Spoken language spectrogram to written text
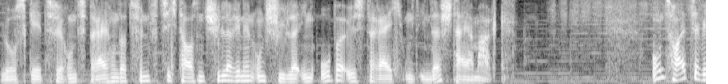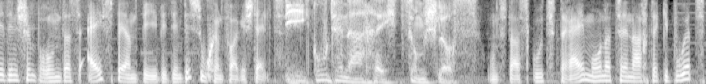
Los geht's für rund 350.000 Schülerinnen und Schüler in Oberösterreich und in der Steiermark. Und heute wird in Schönbrunn das Eisbärenbaby den Besuchern vorgestellt. Die gute Nachricht zum Schluss. Und das gut drei Monate nach der Geburt.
